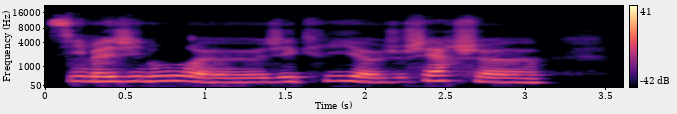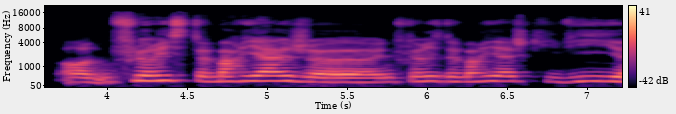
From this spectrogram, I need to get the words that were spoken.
si imaginons, j'écris, je cherche une fleuriste mariage, une fleuriste de mariage qui vit,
